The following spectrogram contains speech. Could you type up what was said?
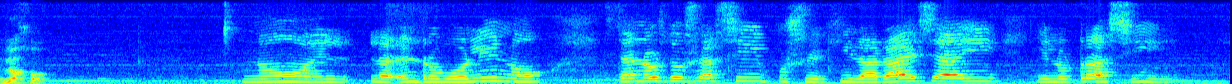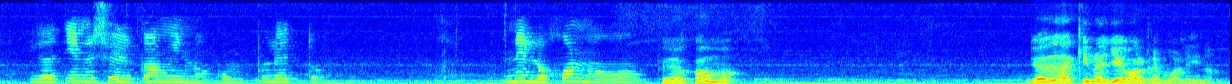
¿El ojo? No, el, la, el. Están los dos así, pues se girará ese ahí y el otro así. Ya tienes el camino completo. En el ojo no. ¿Pero cómo? Yo desde aquí no llego al remolino.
